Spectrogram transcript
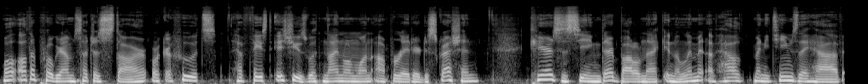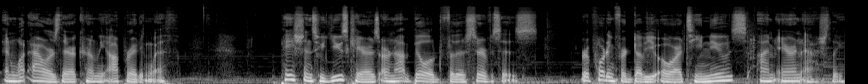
While other programs such as STAR or Cahoots have faced issues with 911 operator discretion, CARES is seeing their bottleneck in the limit of how many teams they have and what hours they are currently operating with. Patients who use CARES are not billed for their services. Reporting for WORT News, I'm Aaron Ashley.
